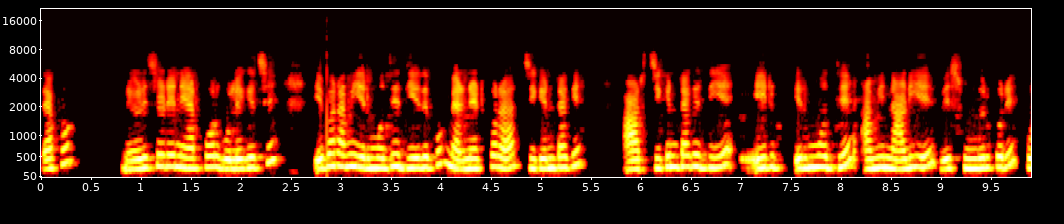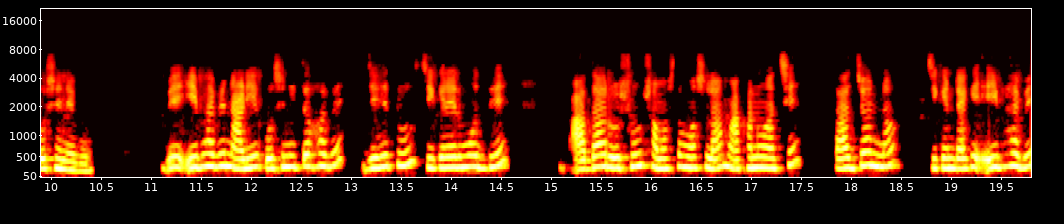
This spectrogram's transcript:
দেখো, নেড়ে চেড়ে নেওয়ার পর গলে গেছে। এবার আমি এর মধ্যে দিয়ে দেবো ম্যারিনেট করা চিকেনটাকে আর চিকেনটাকে দিয়ে এর এর মধ্যে আমি নাড়িয়ে বেশ সুন্দর করে কষে নেব। এভাবে নাড়িয়ে কষে নিতে হবে। যেহেতু চিকেনের মধ্যে আদা, রসুন, সমস্ত মশলা মাখানো আছে, তার জন্য চিকেনটাকে এইভাবে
